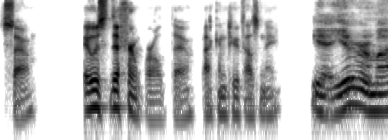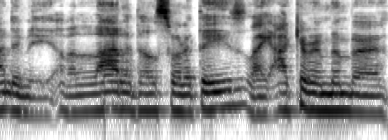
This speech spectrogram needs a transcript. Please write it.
So it was a different world though back in 2008. Yeah, you're reminding me of a lot of those sort of things. Like I can remember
